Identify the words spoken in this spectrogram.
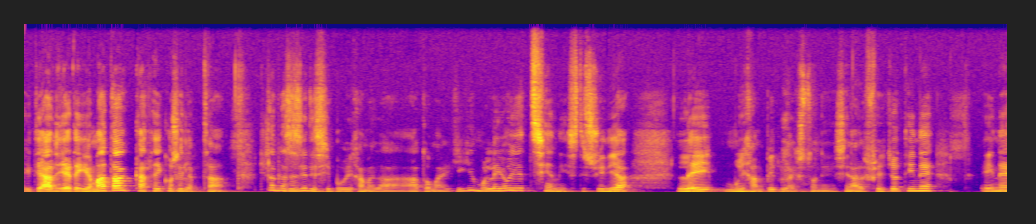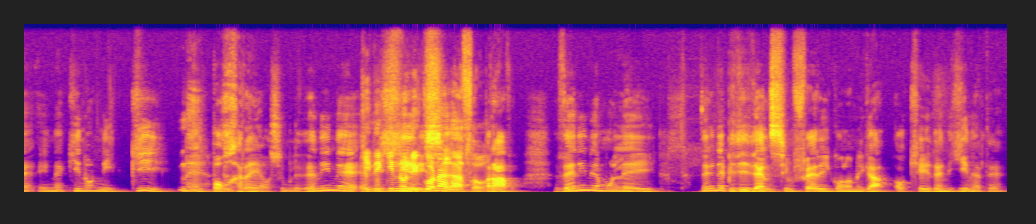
είτε άδεια είτε γεμάτα κάθε 20 λεπτά. Και ήταν μια συζήτηση που είχαμε τα άτομα εκεί και μου λέει: Όχι, έτσι είναι. Στη Σουηδία λέει, μου είχαν πει τουλάχιστον οι συνάδελφοι εκεί ότι είναι, είναι, είναι κοινωνική Ναι. υποχρέωση. Μου λέει. Δεν είναι, είναι επιχείρηση. κοινωνικό αγαθό. Μπράβο. Δεν είναι, μου λέει, δεν είναι επειδή δεν συμφέρει οικονομικά, οκ, δεν γίνεται.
